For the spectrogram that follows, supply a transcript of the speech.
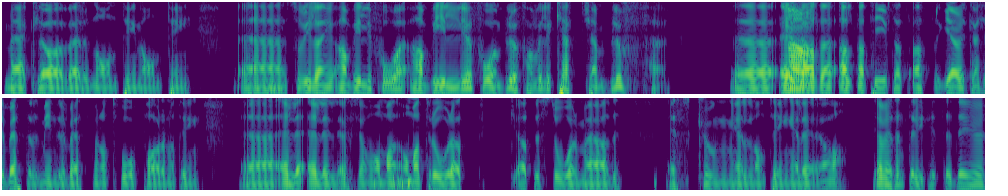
med klöver, någonting, någonting. Eh, Mm. Så vill han ju, han vill ju få, han vill ju få en bluff, han vill ju catcha en bluff här. Eh, eller Ja. alter- alternativt att, att Garrett kanske bettar ett mindre bett med något tvåpar eller någonting. Eh, eller eller liksom om man, om man tror att, att det står med S-kung eller någonting, eller ja, jag vet inte riktigt. Det är ju,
